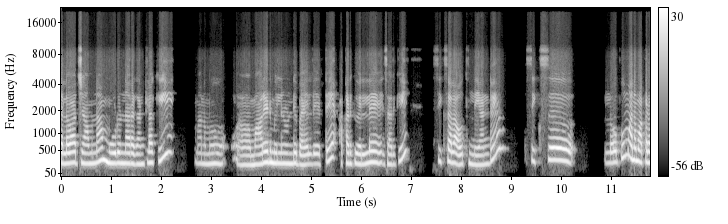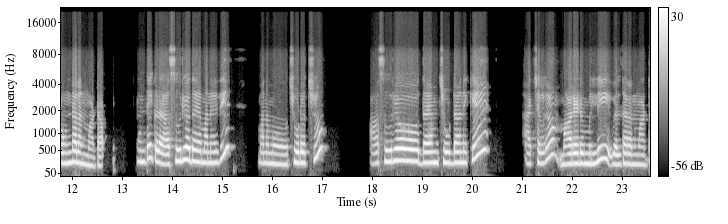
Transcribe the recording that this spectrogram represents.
తెల్లవారుజామున మూడున్నర గంటలకి మనము మారేడుమిల్లి నుండి బయలుదేరితే అక్కడికి వెళ్ళేసరికి సిక్స్ అలా అవుతుంది. అంటే సిక్స్ లోపు మనం అక్కడ ఉండాలన్నమాట. ఉంటే ఇక్కడ సూర్యోదయం అనేది మనము చూడొచ్చు. ఆ సూర్యోదయం చూడడానికే యాక్చువల్గా మారేడుమిల్లి వెళ్తారనమాట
